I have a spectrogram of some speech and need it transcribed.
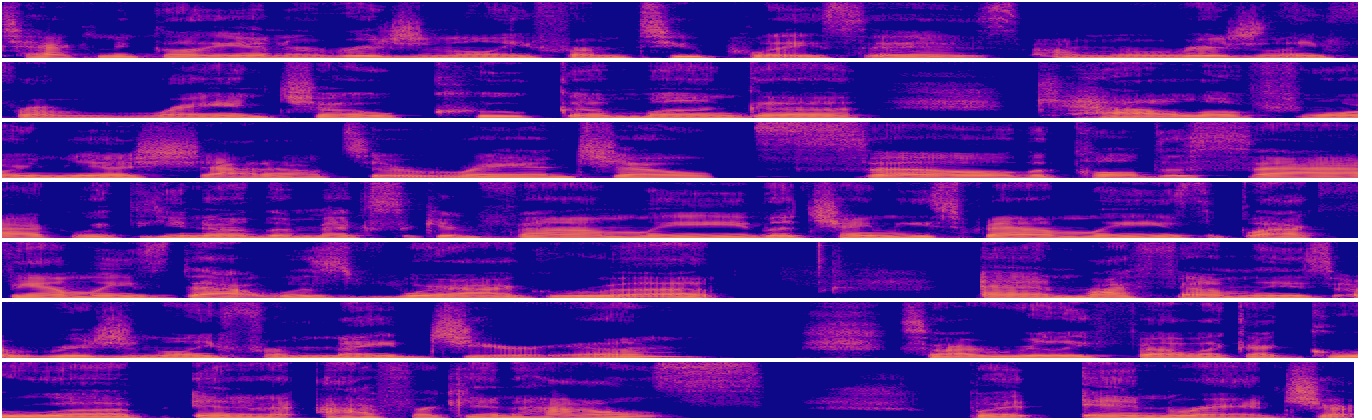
technically and originally from two places. I'm originally from Rancho Cucamonga, California. Shout out to Rancho. So the cul-de-sac with, you know, the Mexican family, the Chinese families, the black families, that was where I grew up. And my family is originally from Nigeria. So I really felt like I grew up in an African house but in Rancho.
